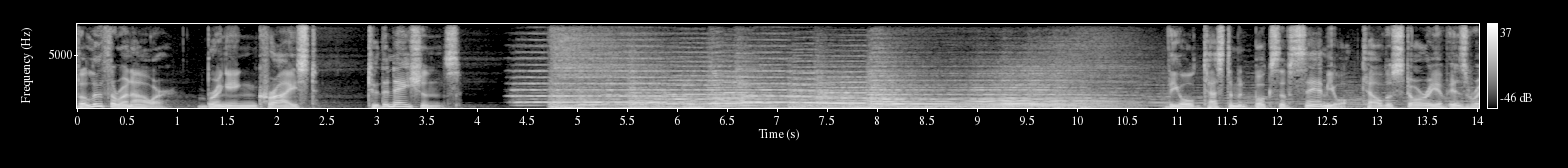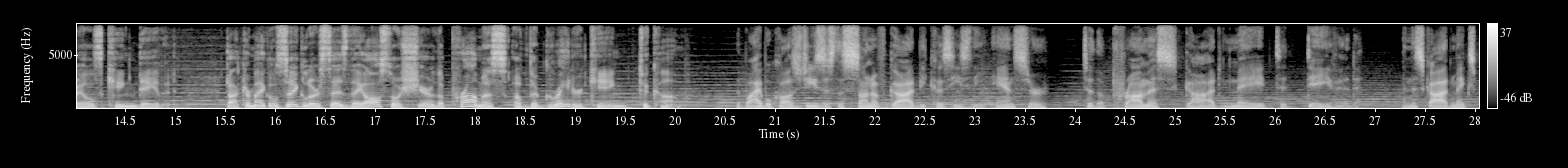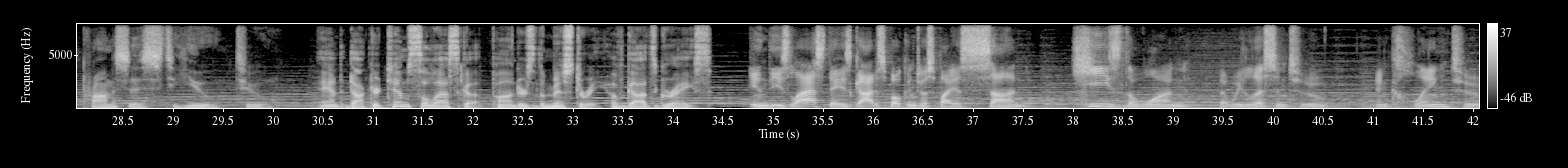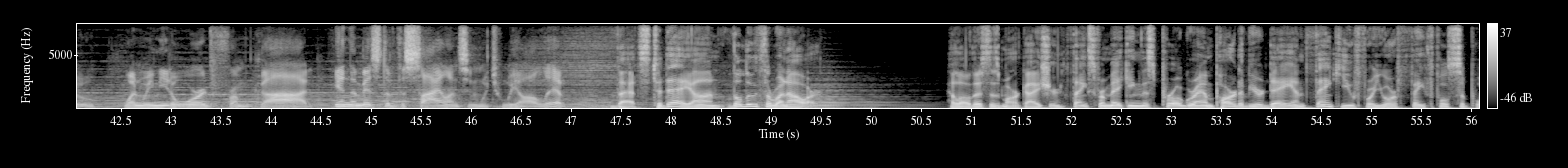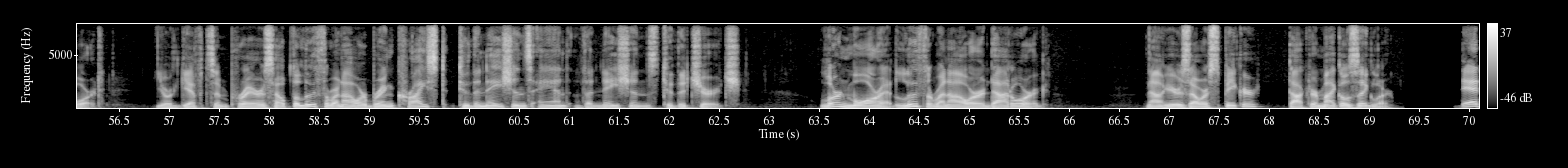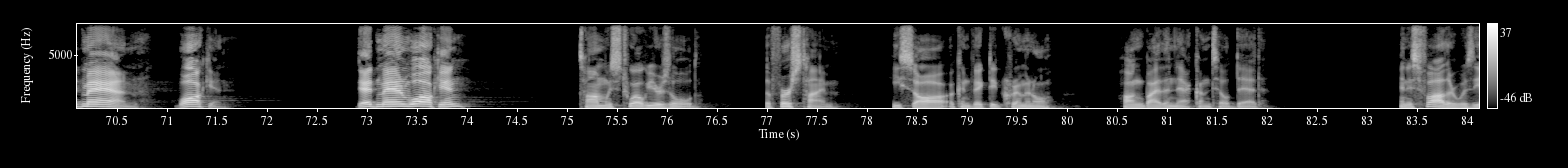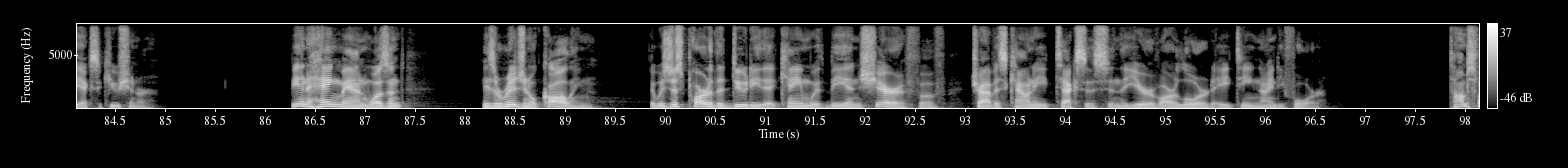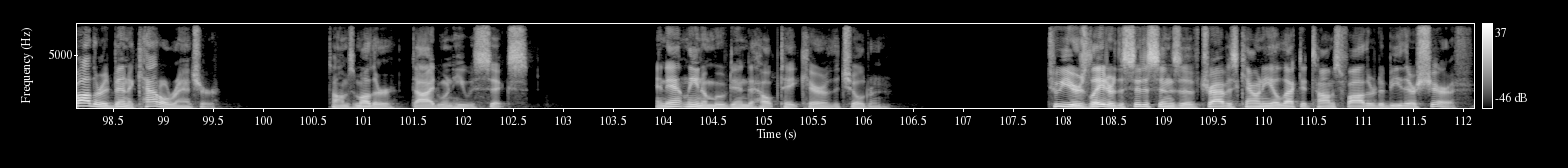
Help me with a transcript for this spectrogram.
The Lutheran Hour, bringing Christ to the nations. The Old Testament books of Samuel tell the story of Israel's King David. Dr. Michael Zeigler says they also share the promise of the greater king to come. The Bible calls Jesus the Son of God because he's the answer to the promise God made to David. And this God makes promises to you, too. And Dr. Tim Saleska ponders the mystery of God's grace. In these last days, God has spoken to us by His Son. He's the one that we listen to and cling to when we need a word from God in the midst of the silence in which we all live. That's today on the Lutheran Hour. Hello, this is Mark Eischer. Thanks for making this program part of your day, and thank you for your faithful support. Your gifts and prayers help the Lutheran Hour bring Christ to the nations and the nations to the church. Learn more at LutheranHour.org. Now, here's our speaker, Dr. Michael Zeigler. Dead man walking. Dead man walking. Tom was 12 years old. The first time he saw a convicted criminal hung by the neck until dead. And his father was the executioner. Being a hangman wasn't his original calling, it was just part of the duty that came with being sheriff of Travis County, Texas, in the year of our Lord, 1894. Tom's father had been a cattle rancher. Tom's mother died when he was six, and Aunt Lena moved in to help take care of the children. Two years later, the citizens of Travis County elected Tom's father to be their sheriff.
